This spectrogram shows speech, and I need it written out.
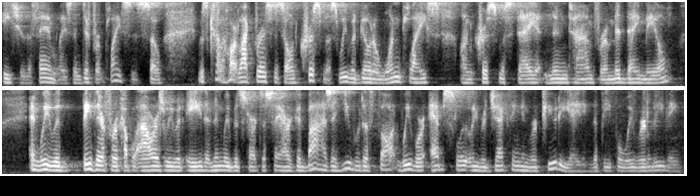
each of the families in different places. So it was kind of hard. Like, for instance, on Christmas, we would go to one place on Christmas Day at noontime for a midday meal. And we would be there for a couple hours, we would eat, and then we would start to say our goodbyes. And you would have thought we were absolutely rejecting and repudiating the people we were leaving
